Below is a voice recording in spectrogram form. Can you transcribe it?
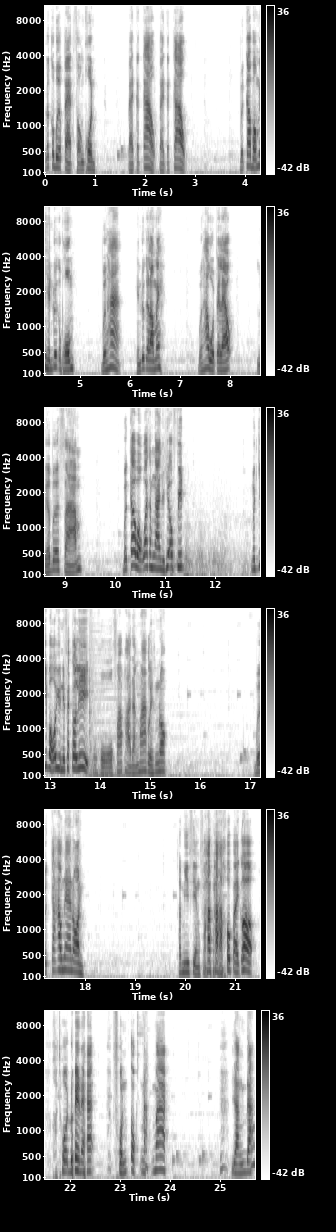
แล้วก็เบอร์แปดสองคนแปดกับเก้าแปดกับเก้าเบอร์เก้าบอกไม่เห็นด้วยกับผม เบอร์ห้าเห็นด้วยกับเราไหมเบอร์ห้าโหวตไปแล้ว เหลือเบอร์สามเบอร์เก้าบอกว่าทำงานอยู่ที่ออฟฟิศเมื่อกี้บอกว่าอยู่ในแฟคทอรี่โอ้โห ฟ้าผ่าดังมากเลยข้างนอก เบอร์เก้าแน่นอน ถ้ามีเสียงฟ้าผ่าเข้าไปก็ขอโทษด้วยนะฮะ ฝนตกหนักมาก อย่างดัง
